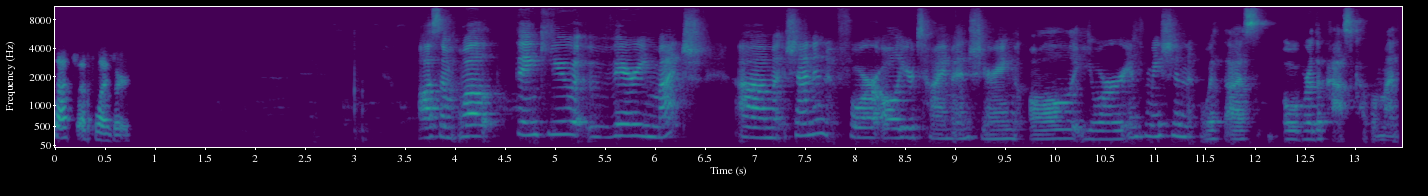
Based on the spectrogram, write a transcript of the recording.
such a pleasure. Awesome. Well, thank you very much, um, Shannon, for all your time and sharing all your information with us over the past couple months.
